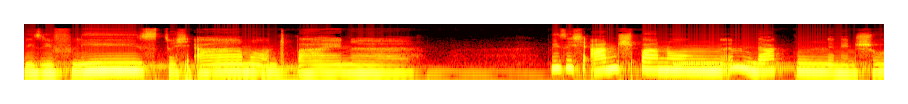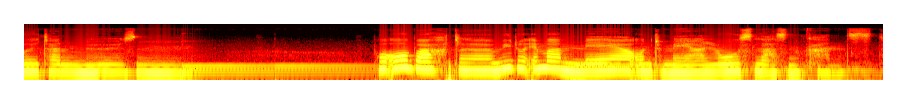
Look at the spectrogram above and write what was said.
wie sie fließt durch Arme und Beine, wie sich Anspannungen im Nacken, in den Schultern lösen. Beobachte, wie du immer mehr und mehr loslassen kannst.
